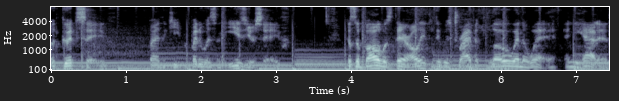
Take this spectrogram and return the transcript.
a good save by the keeper, but it was an easier save because the ball was there. All he had to do was drive it low and away, and he had it.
